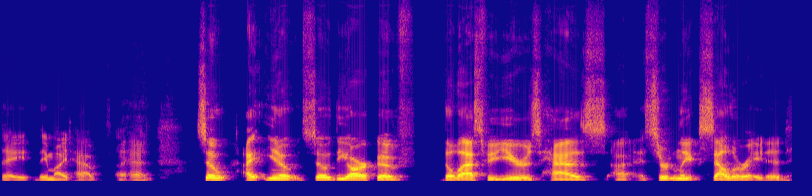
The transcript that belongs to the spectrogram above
they they might have ahead so i you know so the arc of the last few years has uh, certainly accelerated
